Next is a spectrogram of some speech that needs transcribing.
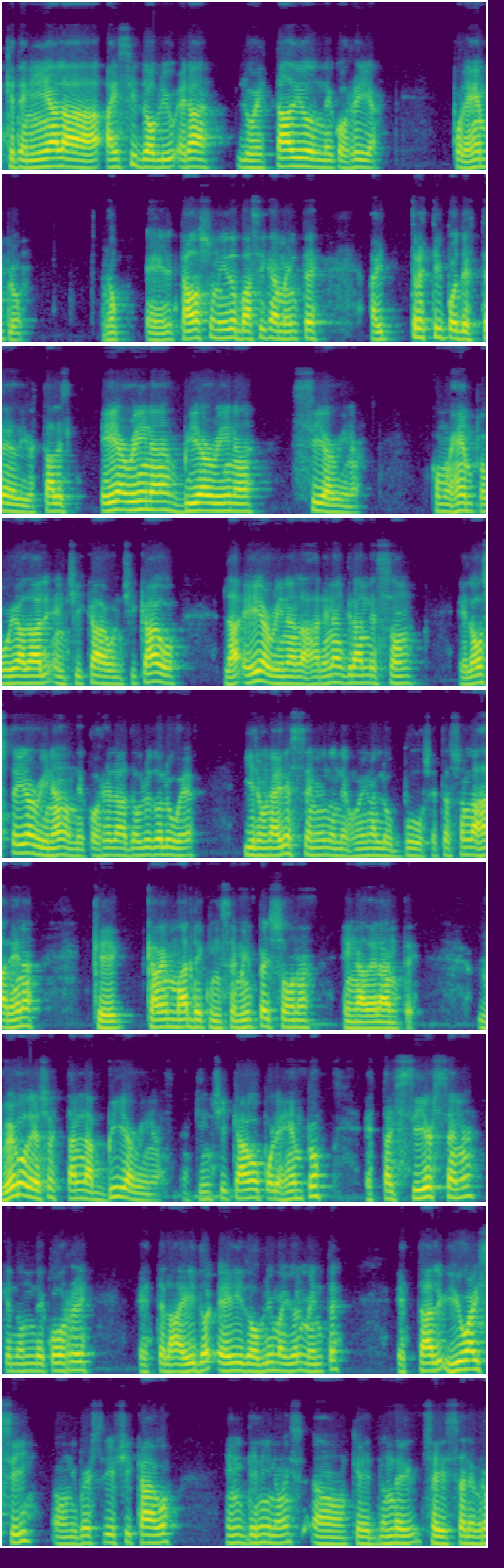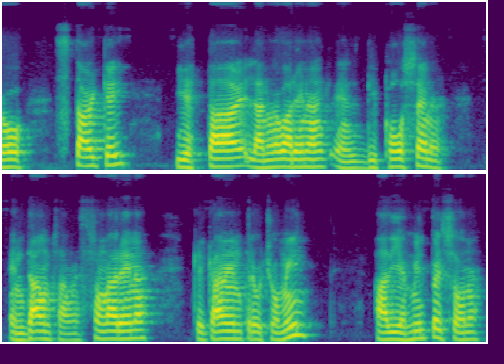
que tenía la ICW era los estadios donde corría. Por ejemplo, en Estados Unidos básicamente hay tres tipos de estadios. Está el A Arena, B Arena, C Arena. Como ejemplo, voy a dar en Chicago. En Chicago, la A Arena, las arenas grandes son el Allstate Arena, donde corre la WWF, y el United Center, donde juegan los Bulls. Estas son las arenas que caben más de 15.000 personas en adelante. Luego de eso están las B Arenas. Aquí en Chicago, por ejemplo, está el Sears Center, que es donde corre este, la AEW mayormente. Está el UIC, University of Chicago, en Illinois, uh, que es donde se celebró Stargate. Y está la nueva arena, el Depot Center, en Downtown. Esas son arenas que caben entre 8.000 a 10.000 personas.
